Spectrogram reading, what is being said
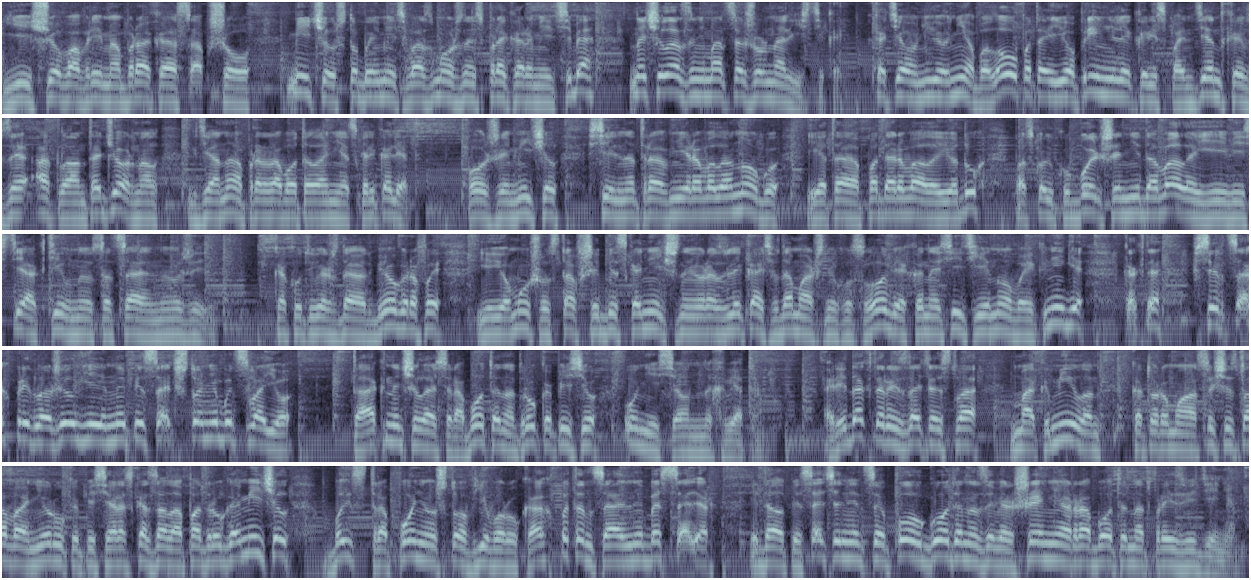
Еще во время брака с Апшоу Митчелл, чтобы иметь возможность прокормить себя, начала заниматься журналистикой. Хотя у нее не было опыта, ее приняли корреспонденткой в The Atlanta Journal, где она проработала несколько лет. Позже Митчелл сильно травмировала ногу, и это подорвало ее дух, поскольку больше не давало ей вести активную социальную жизнь. Как утверждают биографы, ее муж, уставший бесконечно ее развлекать в домашних условиях и носить ей новые книги, как-то в сердцах предложил ей написать что-нибудь свое. Так началась работа над рукописью «Унесенных ветром». Редактор издательства Макмиллан, которому о существовании рукописи рассказала подруга Митчелл, быстро понял, что в его руках потенциальный бестселлер и дал писательнице полгода на завершение работы над произведением.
